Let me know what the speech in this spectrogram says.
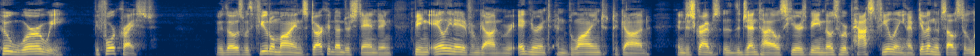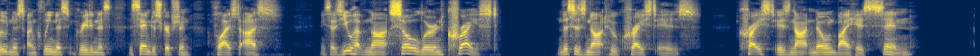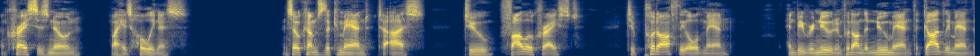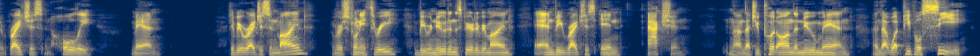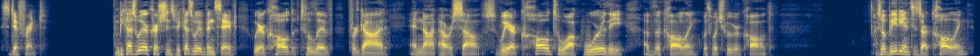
Who were we before Christ? We were those with futile minds, darkened understanding, being alienated from God, we were ignorant and blind to God and describes the Gentiles here as being those who are past feeling and have given themselves to lewdness, uncleanness, and greediness. The same description applies to us. He says, You have not so learned Christ. This is not who Christ is. Christ is not known by his sin. Christ is known by his holiness. And so comes the command to us to follow Christ to put off the old man and be renewed and put on the new man, the godly man, the righteous and holy man. To be righteous in mind, verse 23, be renewed in the spirit of your mind, and be righteous in action. Um, that you put on the new man, and that what people see is different. And because we are Christians, because we have been saved, we are called to live for God and not ourselves. We are called to walk worthy of the calling with which we were called. So obedience is our calling.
